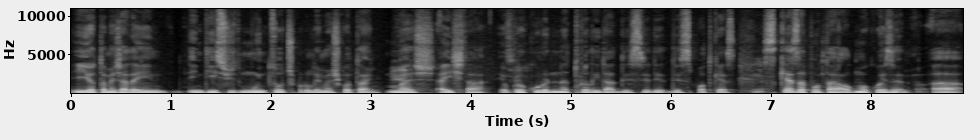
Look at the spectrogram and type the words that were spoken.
E eu também já dei in- indícios de muitos outros problemas que eu tenho. Mas aí está, eu procuro a naturalidade desse, de- desse podcast. Se queres apontar alguma coisa a,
